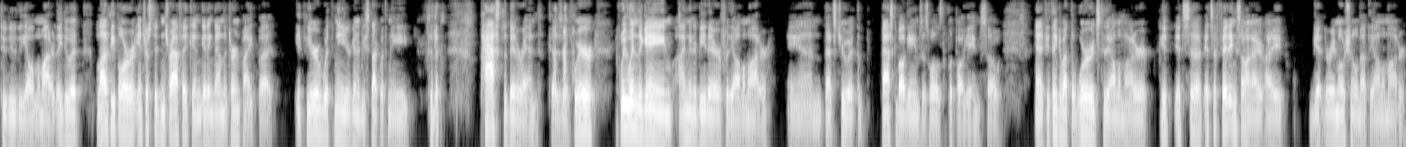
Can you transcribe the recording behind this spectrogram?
to do the alma mater. They do it a lot of people are interested in traffic and getting down the turnpike, but if you're with me, you're going to be stuck with me to the past the bitter end. Because if we're if we win the game, I'm going to be there for the alma mater, and that's true at the basketball games as well as the football games. So, and if you think about the words to the alma mater, it, it's a it's a fitting song. I, I get very emotional about the alma mater,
